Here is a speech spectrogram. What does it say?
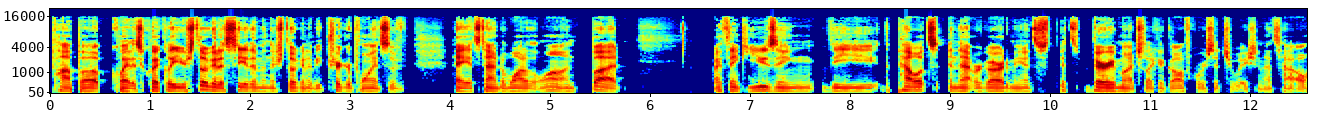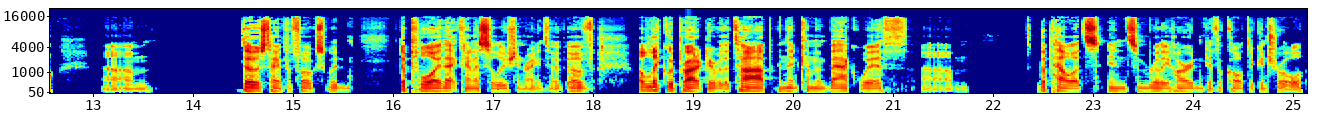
pop up quite as quickly you're still going to see them and they're still going to be trigger points of hey it's time to water the lawn but I think using the the pellets in that regard, I mean, it's it's very much like a golf course situation. That's how um, those type of folks would deploy that kind of solution, right? Of, of a liquid product over the top, and then coming back with um, the pellets in some really hard and difficult to control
